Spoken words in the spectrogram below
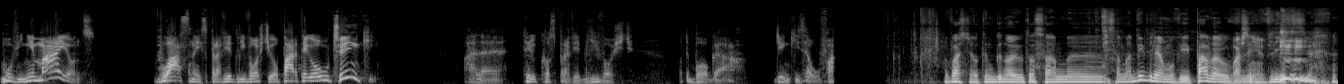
mówi, nie mając własnej sprawiedliwości opartej o uczynki, ale tylko sprawiedliwość od Boga dzięki zaufaniu. No właśnie, o tym gnoju to sam, y, sama Biblia mówi, Paweł właśnie w liście.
